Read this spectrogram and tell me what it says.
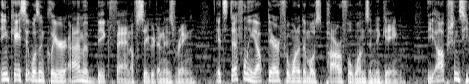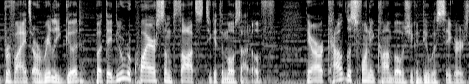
In case it wasn't clear, I'm a big fan of Sigurd and his ring. It's definitely up there for one of the most powerful ones in the game. The options he provides are really good, but they do require some thoughts to get the most out of. There are countless funny combos you can do with Sigurd,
